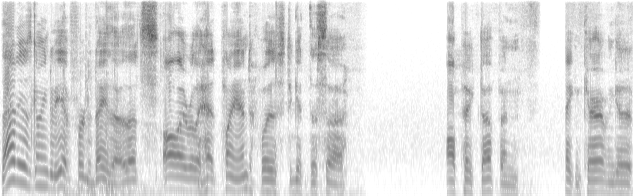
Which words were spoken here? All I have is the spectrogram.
that is going to be it for today, though. That's all I really had planned was to get this uh, all picked up and taken care of and get it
